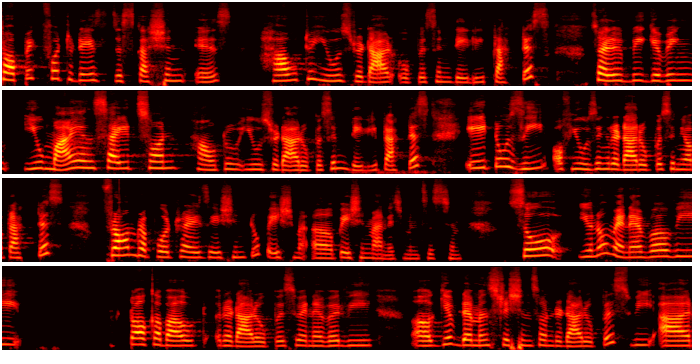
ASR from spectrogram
topic for today's discussion is how to use radar opus in daily practice. So i'll be giving you my insights on how to use radar opus in daily practice. A to z of using radar opus in your practice from repertorization to patient, uh, patient management system. So you know whenever we talk about radar opus. Whenever we uh, give demonstrations on radar opus we are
